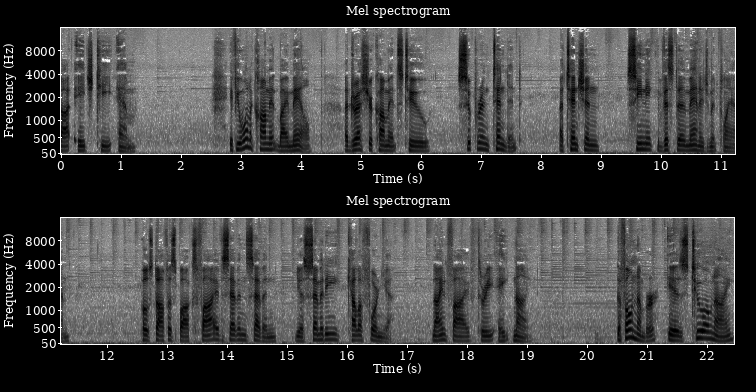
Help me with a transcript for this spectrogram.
htm. If you want to comment by mail, address your comments to Superintendent, Attention Scenic Vista Management Plan, Post Office Box 577, Yosemite, California 95389. The phone number is 209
